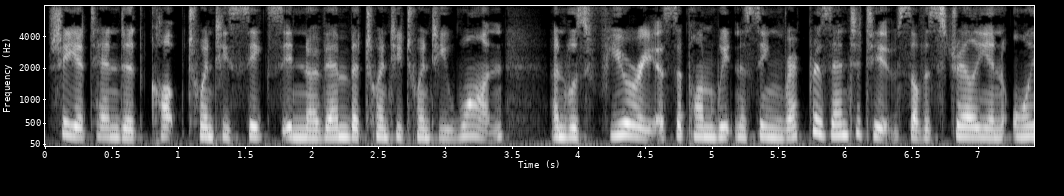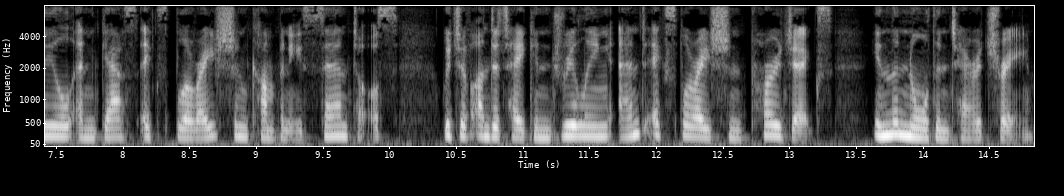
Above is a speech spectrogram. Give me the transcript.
She attended COP26 in November 2021 and was furious upon witnessing representatives of Australian oil and gas exploration company Santos, which have undertaken drilling and exploration projects in the Northern Territory.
